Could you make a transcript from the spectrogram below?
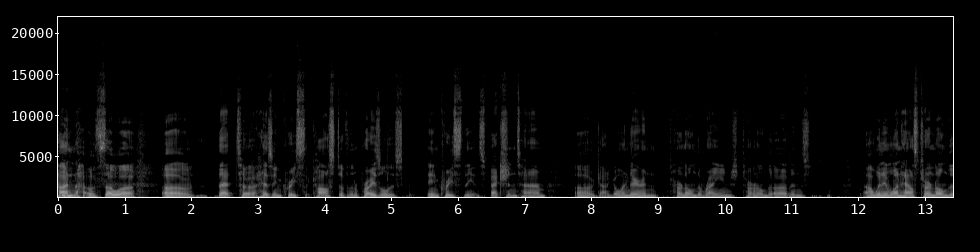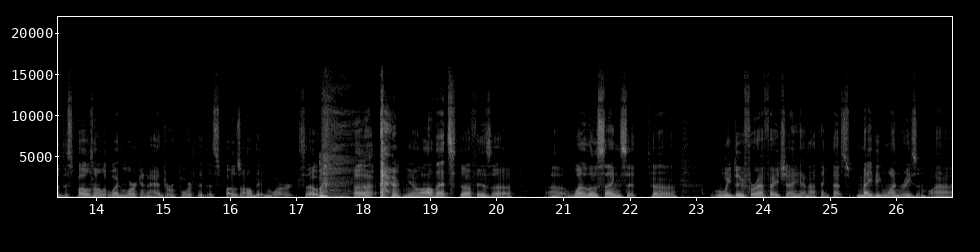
I know. So uh, uh, that uh, has increased the cost of an appraisal. It's increased the inspection time. Uh, Got to go in there and turn on the range, turn on the ovens. I went in one house, turned on the disposal. It wasn't working. I had to report that the disposal didn't work. So, uh, you know, all that stuff is uh, uh, one of those things that uh, we do for FHA, and I think that's maybe one reason why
